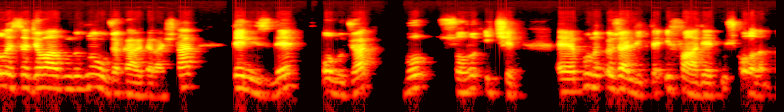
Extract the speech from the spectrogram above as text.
Dolayısıyla cevabımız ne olacak arkadaşlar? Denizli olacak bu soru için. E, bunu özellikle ifade etmiş olalım.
